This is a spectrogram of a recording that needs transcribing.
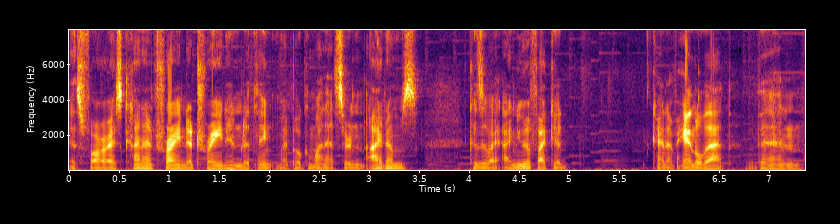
as far as kind of trying to train him to think my Pokemon had certain items. Because I, I knew if I could kind of handle that, then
